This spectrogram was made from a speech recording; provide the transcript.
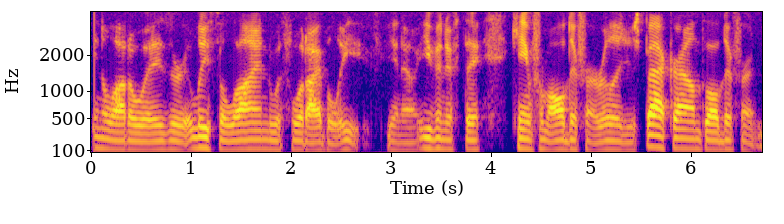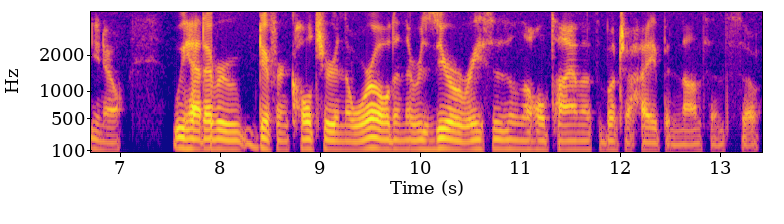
in a lot of ways, or at least aligned with what I believe. You know, even if they came from all different religious backgrounds, all different, you know, we had every different culture in the world, and there was zero racism the whole time. That's a bunch of hype and nonsense. So,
